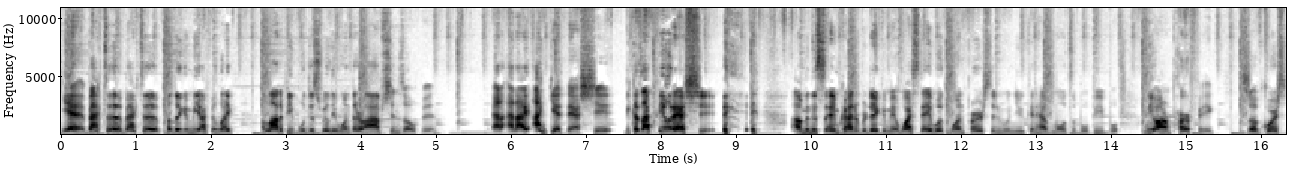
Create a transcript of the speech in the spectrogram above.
yeah, back to back to polygamy. I feel like a lot of people just really want their options open, and, and I I get that shit because I feel that shit. I'm in the same kind of predicament. Why stay with one person when you can have multiple people? We aren't perfect. So of course,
